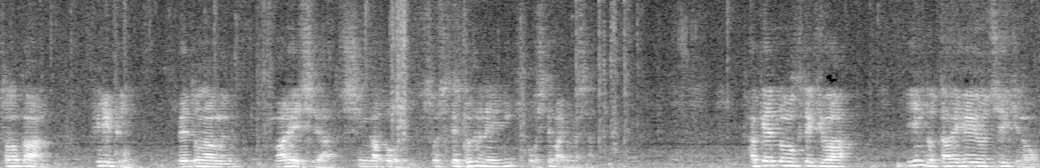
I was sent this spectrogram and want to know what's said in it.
その間フィリピンベトナムマレーシアシンガポールそしてブルネイに寄港してまいりました。派遣の目的はインド太平洋地域の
